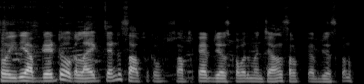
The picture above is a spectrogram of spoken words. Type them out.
సో ఇది అప్డేట్. ఒక లైక్ చేయండి. సబ్స్క్రైబ్ సబ్స్క్రైబ్ చేసుకోవాలి మన ఛానల్ సబ్స్క్రైబ్ చేసుకొని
